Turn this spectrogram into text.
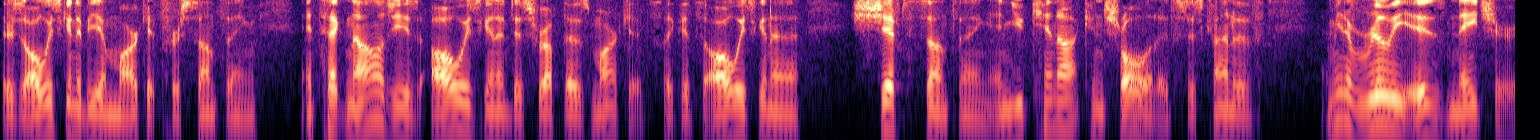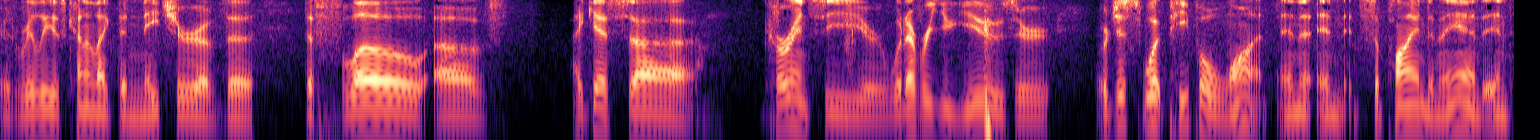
there's always going to be a market for something, and technology is always going to disrupt those markets. Like it's always going to shift something, and you cannot control it. It's just kind of, I mean, it really is nature. It really is kind of like the nature of the the flow of, I guess, uh, currency or whatever you use, or or just what people want, and and supply and demand, and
